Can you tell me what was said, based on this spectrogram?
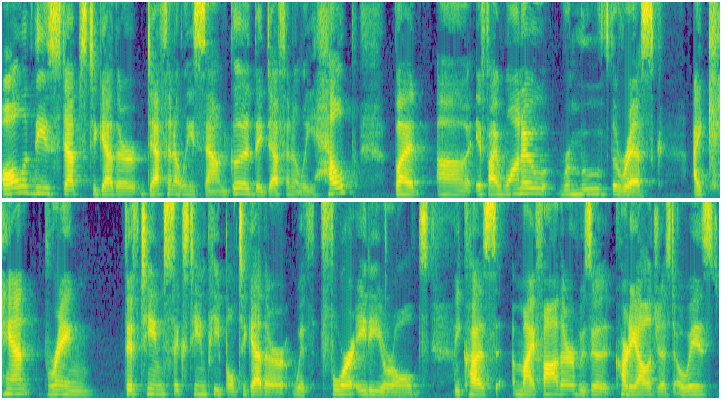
All of these steps together definitely sound good. They definitely help. But uh, if I want to remove the risk, I can't bring 15, 16 people together with four 80 year olds because my father, who's a cardiologist, always,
